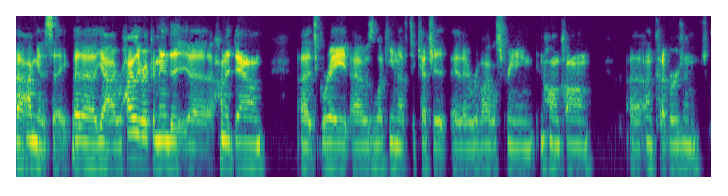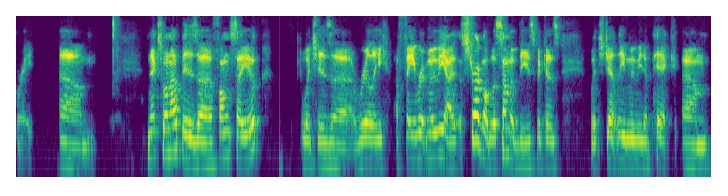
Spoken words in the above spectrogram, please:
uh, I'm to say. But uh, yeah, I highly recommend it. Uh, hunt it down. Uh, it's great. I was lucky enough to catch it at a revival screening in Hong Kong, uncut version. It's great. Um, next one up is Fong Sai-yuk, which is a really a favorite movie. I struggled with some of these because – which Jet Li movie to pick. Um,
